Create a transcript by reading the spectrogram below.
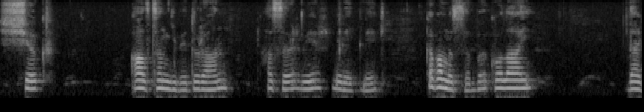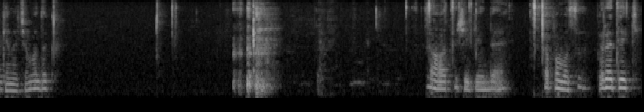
şık, altın gibi duran hasır bir bileklik. Kapaması kolay. Derken açamadık. rahat bir şekilde kapaması pratik.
